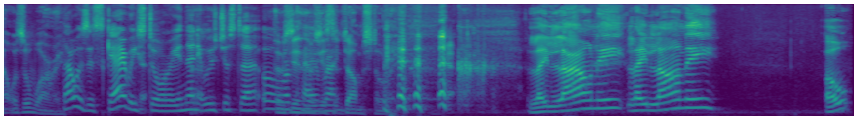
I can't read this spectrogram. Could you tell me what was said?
That was a worry. That was a scary story, and then it was just a oh it was, okay it was just right. a dumb story. Leilani, Leilani. Oh,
